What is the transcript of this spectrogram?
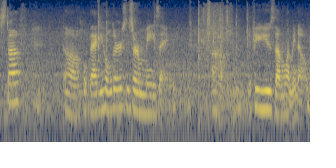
stuff, uh, baggie holders. These are amazing. Um, if you use them, let me know.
